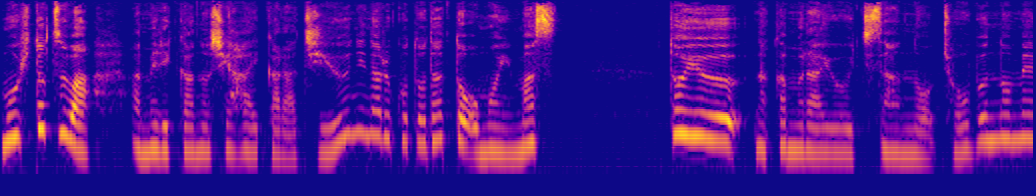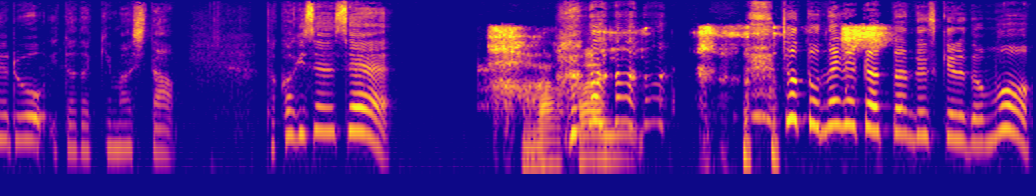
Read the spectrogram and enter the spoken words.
もう一つはアメリカの支配から自由になることだと思います。という中村洋一さんの長文のメールをいただきました。高木先生。はい。ちょっと長かったんですけれども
